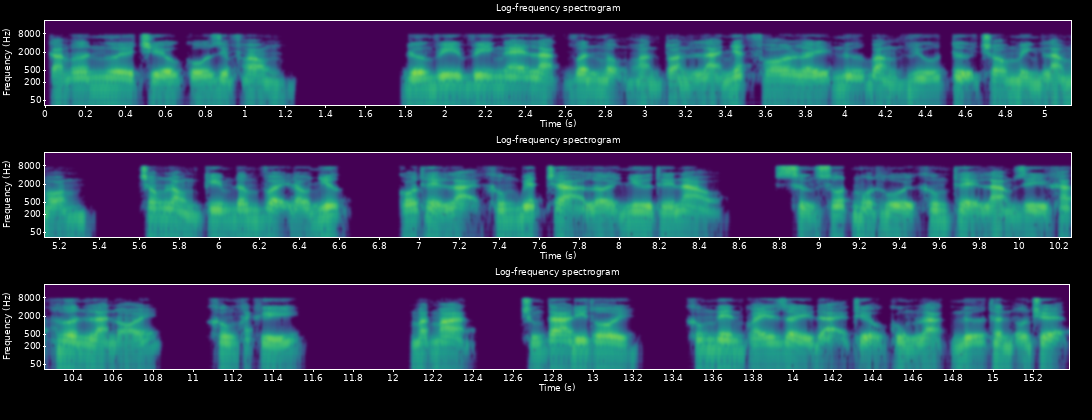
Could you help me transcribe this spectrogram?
cảm ơn ngươi chiếu cố diệp phong. Đường vi vi nghe lạc vân mộng hoàn toàn là nhất phó lấy nữ bằng hữu tự cho mình làm mõm, trong lòng kim đâm vậy đau nhức, có thể lại không biết trả lời như thế nào, sửng sốt một hồi không thể làm gì khác hơn là nói, không khách khí mặt mạn, chúng ta đi thôi, không nên quấy rầy đại tiểu cùng lạc nữ thần ôn chuyện.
